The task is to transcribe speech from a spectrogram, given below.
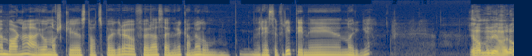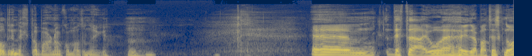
Men barna er jo norske statsborgere, og før eller senere kan jo de reise fritt inn i Norge? Ja, men vi har aldri nekta barna å komme til Norge. Mm. Uh, dette er jo høydramatisk nå.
